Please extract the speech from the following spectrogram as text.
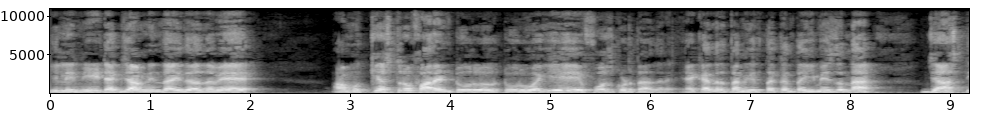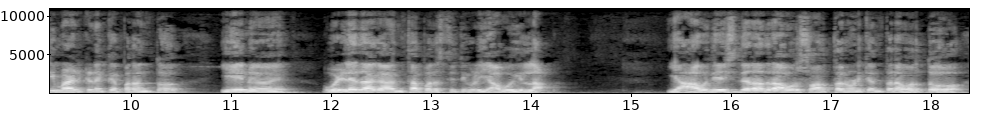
ಇಲ್ಲಿ ನೀಟ್ ಎಕ್ಸಾಮ್ನಿಂದ ಇದು ಅದಾವೆ. ಆ ಮುಖ್ಯಸ್ಥರು ಫಾರಿನ್ ಟೂರ್ ಟೂರ್ ಹೋಗಿ ಫೋಸ್ ಕೊಡ್ತಾ ಇದ್ದಾರೆ. ಯಾಕಂದ್ರೆ ತನಗಿರ್ತಕ್ಕಂಥ ಇಮೇಜನ್ನು ಜಾಸ್ತಿ ಮಾಡ್ಕೊಳಕ್ಕೆ ಪರಂತು ಏನು ಒಳ್ಳೇದಾಗ ಅಂಥ ಪರಿಸ್ಥಿತಿಗಳು ಯಾವೂ ಇಲ್ಲ. ಯಾವ ದೇಶದರಾದ್ರೂ ಅವ್ರ ಸ್ವಾರ್ಥ ನೋಡ್ಕೊಂತಾರೆ ಹೊರತು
